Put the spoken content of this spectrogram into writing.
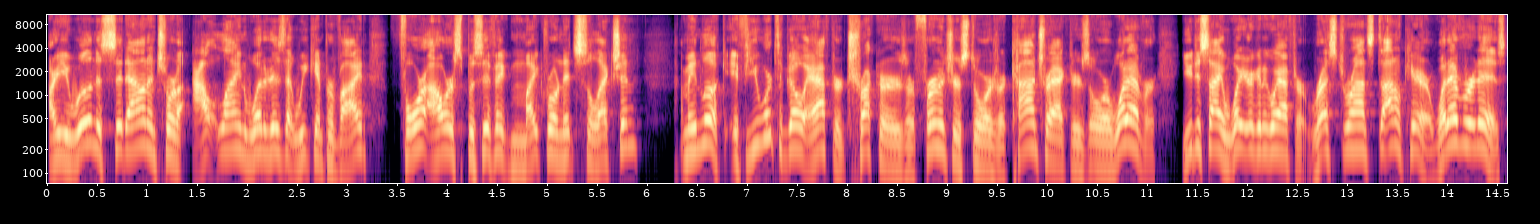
Are you willing to sit down and sort of outline what it is that we can provide for our specific micro niche selection? I mean, look, if you were to go after truckers or furniture stores or contractors or whatever, you decide what you're going to go after restaurants, I don't care, whatever it is.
